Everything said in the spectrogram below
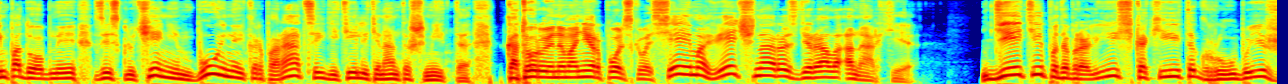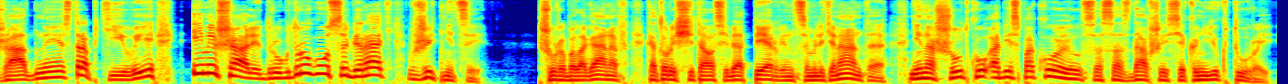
им подобные, за исключением буйной корпорации детей лейтенанта Шмидта, которую на манер польского сейма вечно раздирала анархия. Дети подобрались какие-то грубые, жадные, строптивые и мешали друг другу собирать в житницы. Шура Балаганов, который считал себя первенцем лейтенанта, не на шутку обеспокоился создавшейся конъюнктурой.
